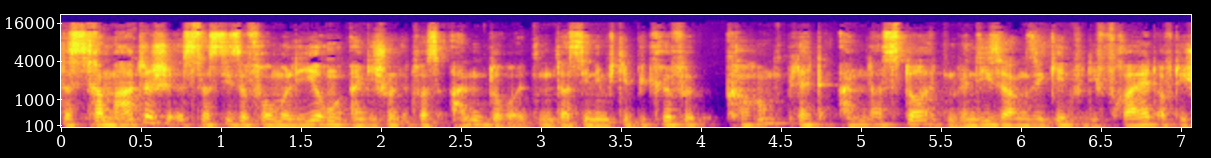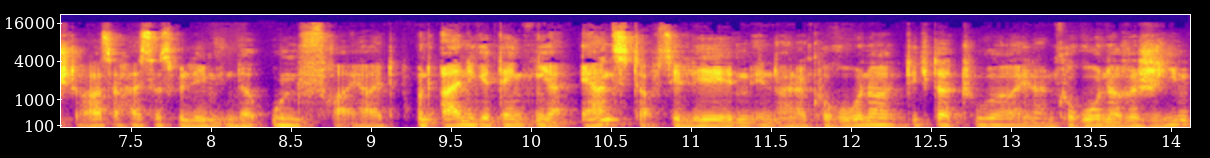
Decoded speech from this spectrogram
Das Dramatische ist, dass diese Formulierungen eigentlich schon etwas andeuten, dass sie nämlich die Begriffe komplett anders deuten. Wenn sie sagen, sie gehen für die Freiheit auf die Straße, heißt das, wir leben in der Unfreiheit. Und einige denken ja ernsthaft, sie leben in einer Corona-Diktatur, in einem Corona-Regime.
